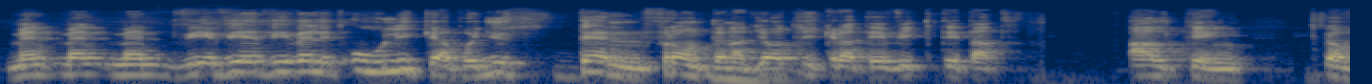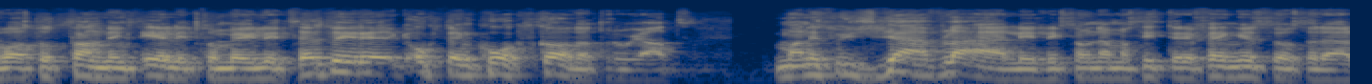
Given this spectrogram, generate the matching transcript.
Men, men, men vi, vi, vi är väldigt olika på just den fronten. Att Jag tycker att det är viktigt att allting ska vara så sanningsenligt som möjligt. Sen så är det också en kåkskada, tror jag. Att man är så jävla ärlig liksom, när man sitter i fängelse och sådär.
